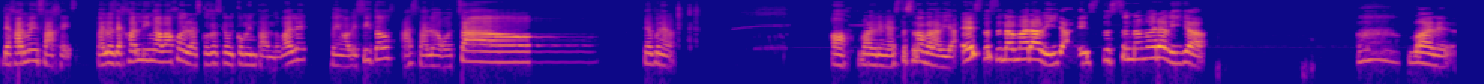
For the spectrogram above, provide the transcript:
dejar mensajes. ¿Vale? Os dejo el link abajo de las cosas que voy comentando, ¿vale? Venga, besitos. Hasta luego. Chao. Ya poner. Oh, madre mía, esto es una maravilla. Esto es una maravilla. Esto es una maravilla. Vale.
